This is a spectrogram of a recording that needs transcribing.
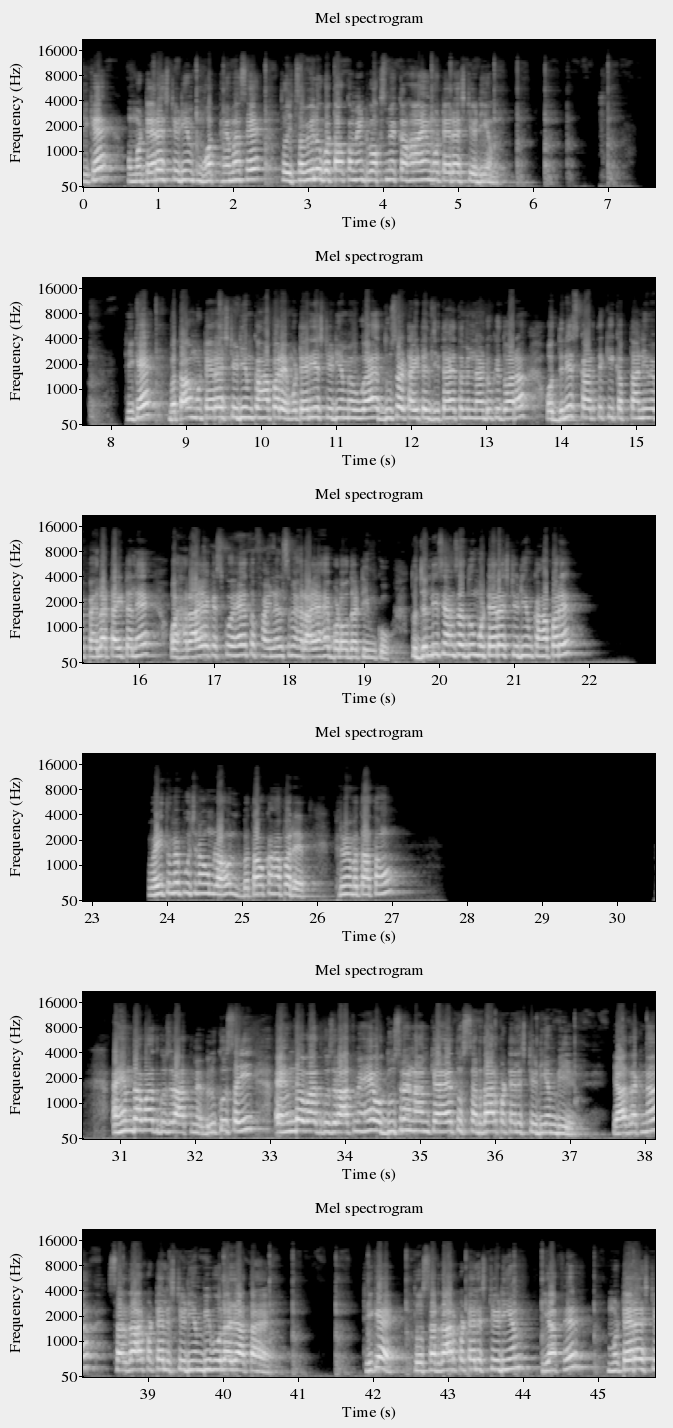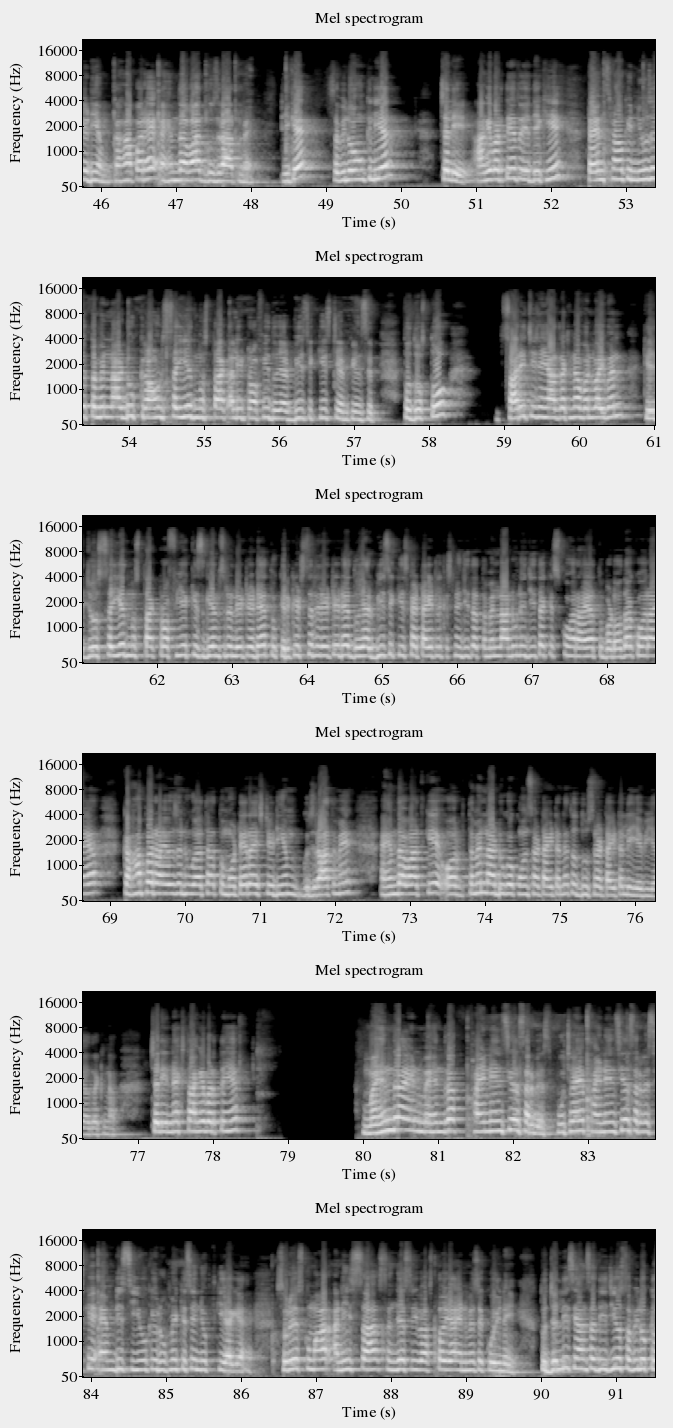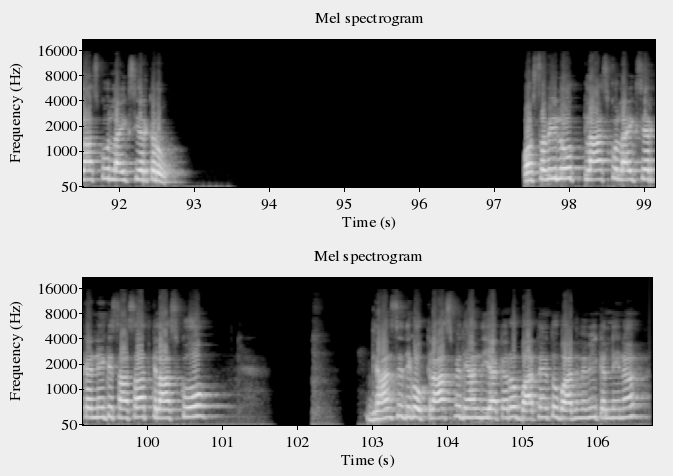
ठीक है? और मोटेरा स्टेडियम बहुत फ़ेमस है। तो सभी लोग बताओ कमेंट बॉक्स में कहा है मोटेरा स्टेडियम। ठीक है? बताओ मोटेरा स्टेडियम कहाँ पर है? मोटेरिया स्टेडियम में हुआ है, दूसरा टाइटल जीता है तमिलनाडु के द्वारा और दिनेश कार्तिक की कप्तानी में पहला टाइटल है और हराया किसको है? तो फाइनल्स में हराया है बड़ौदा टीम को। तो जल्दी से आंसर दो, मोटेरा स्टेडियम कहाँ पर है? वही तो मैं पूछ रहा हूँ राहुल, बताओ कहाँ पर है? फिर मैं बताता हूँ। अहमदाबाद, गुजरात में। बिल्कुल सही, अहमदाबाद, गुजरात में है और दूसरा नाम क्या है? तो सरदार पटेल स्टेडियम भी है। याद रखना, सरदार पटेल स्टेडियम भी बोला जाता है। ठीक है? तो सरदार पटेल स्टेडियम या फिर मोटेरा स्टेडियम, कहाँ पर है? अहमदाबाद, गुजरात में। ठीक है? सभी लोगों क्लियर चलिए, आगे बढ़ते हैं तो ये देखिए, टाइम्स नाउ की न्यूज़ है Tamil Nadu crown Syed Mushtaq Ali trophy 2020-21 championship. तो दोस्तों सारी चीज़ें याद रखना वन बाई वन के जो सैयद मुश्ताक ट्रॉफी है, किस गेम से रिलेटेड है तो क्रिकेट से रिलेटेड है। 2020-21 का टाइटल किसने जीता? तमिलनाडु ने जीता। किसको हराया? तो बड़ौदा को हराया। कहाँ पर आयोजन हुआ था? तो मोटेरा स्टेडियम गुजरात में, अहमदाबाद के, और तमिलनाडु का कौन सा टाइटल है? तो दूसरा टाइटल है, ये भी याद रखना। चलिए नेक्स्ट आगे बढ़ते हैं। Mahindra and Mahindra financial service. पूछ रहे हैं, फाइनेंशियल सर्विस के एमडी सीईओ के रूप में किसे नियुक्त किया गया है? सुरेश कुमार, अनीश शाह, संजय श्रीवास्तव या इनमें से कोई नहीं? तो जल्दी से आंसर दीजिए और सभी लोग क्लास को लाइक, शेयर करो। और सभी लोग क्लास को लाइक, शेयर करने के साथ साथ क्लास को ध्यान से देखो, क्लास पे ध्यान दिया करो। बातें तो बाद में भी कर लेना।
